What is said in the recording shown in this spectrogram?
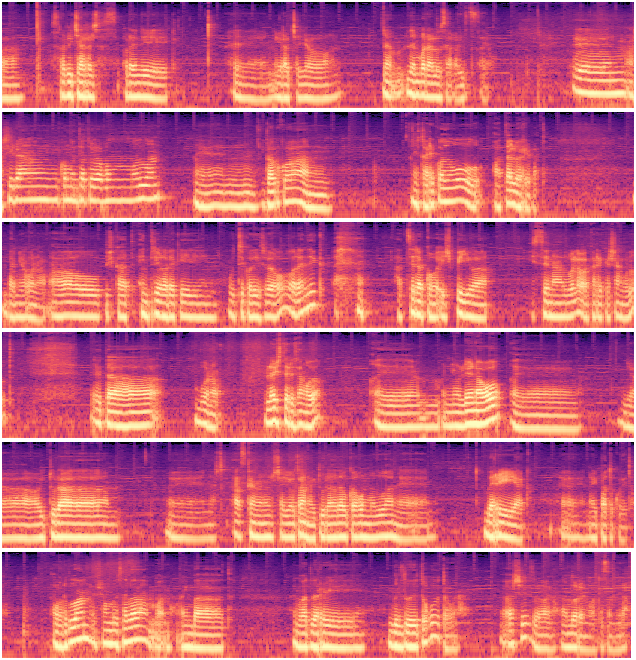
zoritxarrez oraindik eh, irratxeio den, denbora luzea galditzen zaigu. En, hasieran komentatu egon moduan, en, gaurkoan ekarriko dugu atal berri bat. Baina, bueno, hau pixkat intrigarekin utziko dizuego, oraindik atzerako ispilua izena duela bakarrik esango dut. Eta, bueno, laister izango da. E, baina lehenago, e, ja ohitura e, azken saiotan ohitura daukagun moduan e, berriak e, nahi patuko ditugu. Orduan, esan bezala, bueno, hainbat, hainbat berri bildu ditugu, eta bueno, hasi, eta bueno, ondorengoak izan dira.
